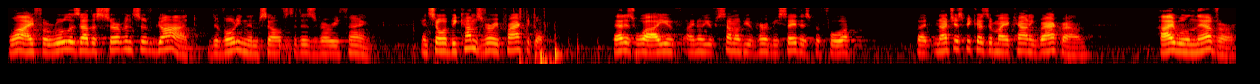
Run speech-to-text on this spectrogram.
Why? For rulers are the servants of God, devoting themselves to this very thing. And so it becomes very practical. That is why you've, I know you've, some of you have heard me say this before, but not just because of my accounting background. I will never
